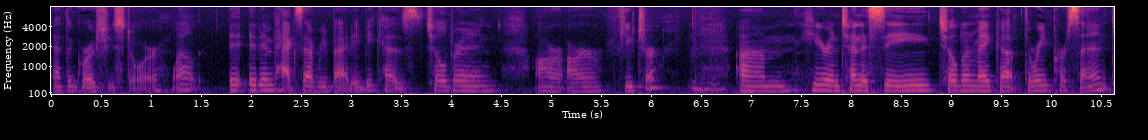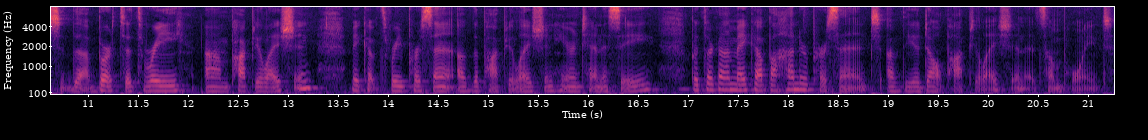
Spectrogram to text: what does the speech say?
at the grocery store." Well, it, it impacts everybody because children are our future. Mm-hmm. Um, here in Tennessee, children make up 3%, the birth to three um, population make up 3% of the population here in Tennessee, but they're going to make up 100% of the adult population at some point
